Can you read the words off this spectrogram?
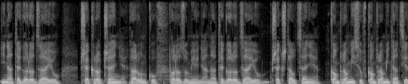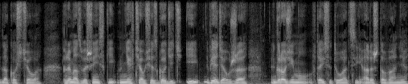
i na tego rodzaju przekroczenie warunków porozumienia, na tego rodzaju przekształcenie kompromisów, kompromitację dla Kościoła. Prymas Wyszyński nie chciał się zgodzić i wiedział, że grozi mu w tej sytuacji aresztowanie.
